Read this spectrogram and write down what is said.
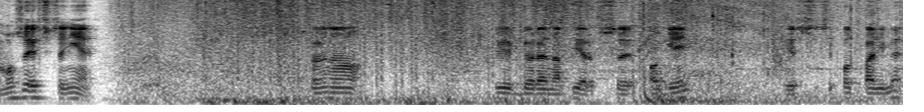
Może jeszcze nie. Na pewno ciebie biorę na pierwszy ogień. Jeszcze cię podpalimy.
